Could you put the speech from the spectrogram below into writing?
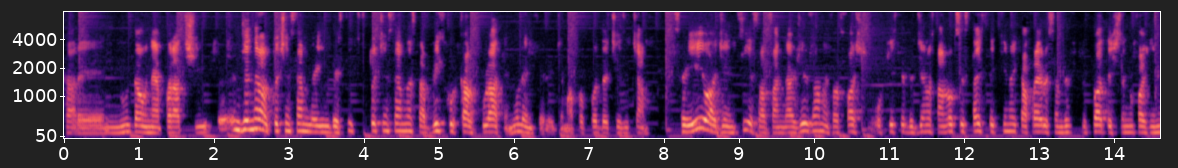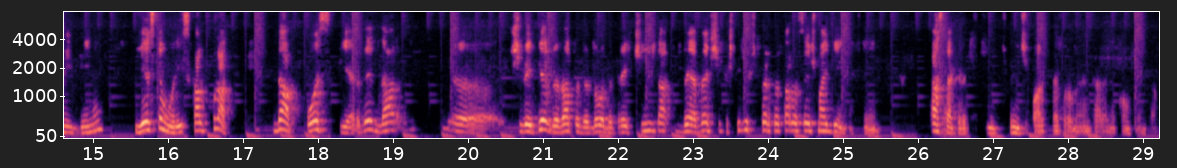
care nu dau neapărat și, uh, în general, tot ce înseamnă investiții, tot ce înseamnă asta, riscuri calculate, nu le înțelegem, apropo de ce ziceam. Să iei o agenție sau să angajezi oameni sau să faci o chestie de genul ăsta, în loc să stai să te chinui ca fraierul să înveți toate și să nu faci nimic bine, este un risc calculat. Da, poți pierde, dar uh, și vei pierde o dată de 2, de 3, 5, dar vei avea și câștiguri și per total o să ieși mai bine. Știi? Asta cred că sunt principalele probleme în care ne confruntăm.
